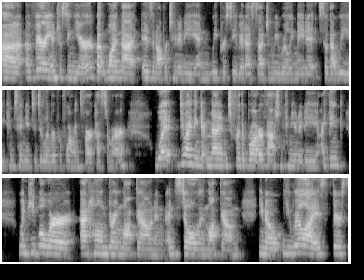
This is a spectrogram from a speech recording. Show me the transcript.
uh, a very interesting year, but one that is an opportunity, and we perceive it as such, and we really made it so that we continue to deliver performance for our customer. What do I think it meant for the broader fashion community? I think when people were at home during lockdown and, and still in lockdown, you know, you realize there's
